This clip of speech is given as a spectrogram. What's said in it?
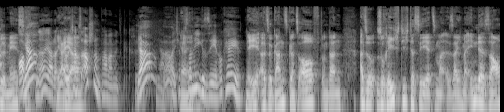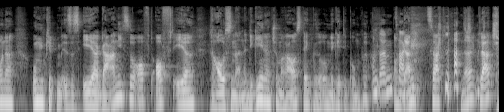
Regelmäßig. Oft, Ja? ne? Ja, da, Ja, ja, ich habe es auch schon ein paar Mal mitgekriegt. Ja? Ja. Ah, ich habe Ja, es noch ja. nie gesehen. Okay. Nee, also ganz, ganz oft und dann, also so richtig, dass sie jetzt mal, sag ich mal, in der Sauna umkippen, ist es eher gar nicht so oft, oft eher draußen an. Die gehen dann schon mal raus, denken so, oh, mir geht die Pumpe. Und dann Und zack. dann, zack, ne, klatsch,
